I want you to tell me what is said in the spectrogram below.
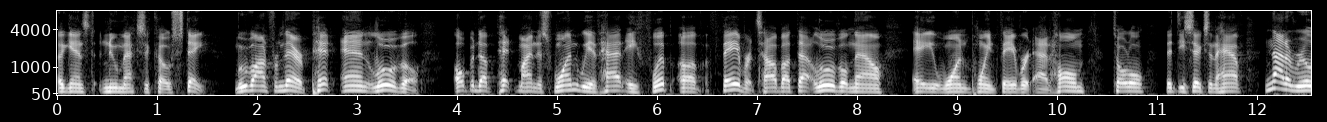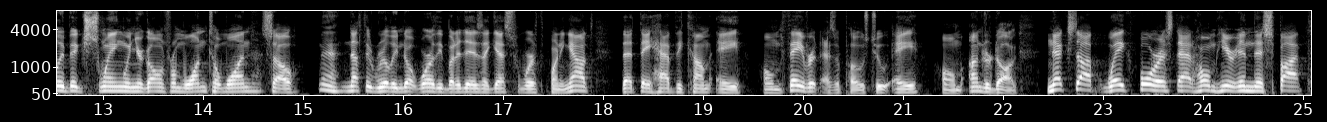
against New Mexico State. Move on from there. Pitt and Louisville opened up Pitt minus one. We have had a flip of favorites. How about that? Louisville now a one point favorite at home. Total 56 and a half. Not a really big swing when you're going from one to one. So eh, nothing really noteworthy, but it is, I guess, worth pointing out that they have become a home favorite as opposed to a home underdog. Next up, Wake Forest at home here in this spot.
